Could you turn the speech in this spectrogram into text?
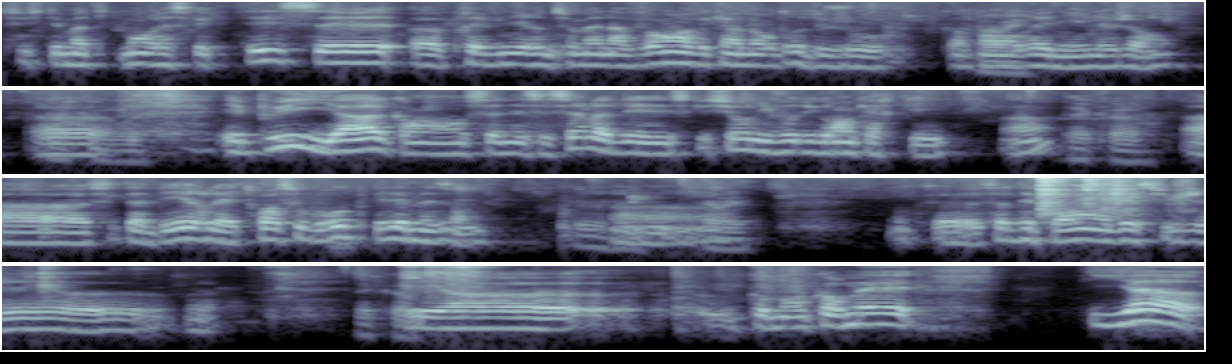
systématiquement respecté, c'est euh, prévenir une semaine avant avec un ordre du jour, quand on réunit les gens. Euh, Et puis, il y a, quand c'est nécessaire, la discussion au niveau du grand quartier. Hein. Euh, C'est-à-dire les trois sous-groupes et les maisons. Ah donc, ça, ça, dépend des sujets. Voilà. Et euh, comment encore, mais il y a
